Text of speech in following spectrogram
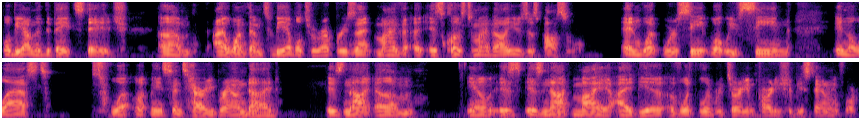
will be on the debate stage. Um, I want them to be able to represent my as close to my values as possible. And what we're seeing, what we've seen in the last twelve, I mean, since Harry Browne died, is not um, you know is is not my idea of what the Libertarian Party should be standing for.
